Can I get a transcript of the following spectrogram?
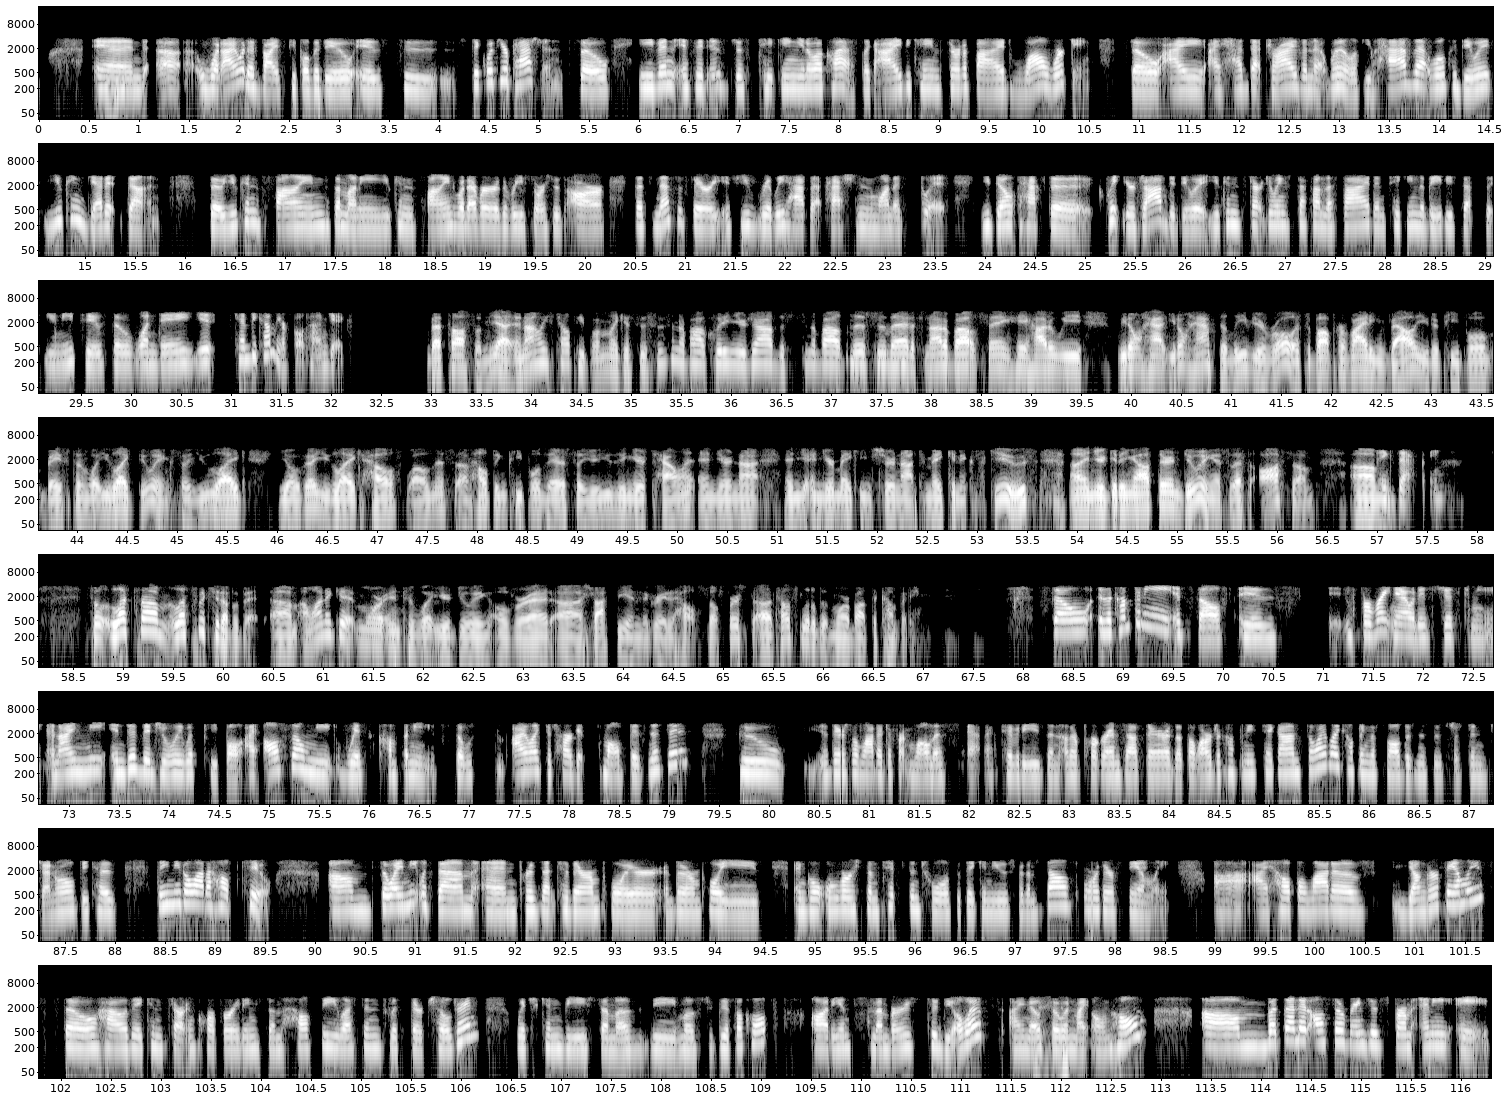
Mm-hmm. And uh, what I would advise people to do is to stick with your passion. So even if it is just taking, you know, a class, like I became certified while working. So I I had that drive and that will. If you have that will to do it, you can get it done. So you can find the money, you can find whatever the resources are that's necessary if you really have that passion and want to do it. You don't have to quit your job to do it. You can start doing stuff on the side and taking the baby steps that you need to so one day it can become your full-time gig. That's awesome. Yeah, and I always tell people, I'm like, if this isn't about quitting your job. This isn't about this or that. It's not about saying, hey, how do we? We don't have. You don't have to leave your role. It's about providing value to people based on what you like doing. So you like yoga, you like health, wellness, uh, helping people there. So you're using your talent, and you're not, and and you're making sure not to make an excuse, uh, and you're getting out there and doing it. So that's awesome. Um, exactly. So let's um let's switch it up a bit. Um, I want to get more into what you're doing over at uh, Shakti Integrated Health. So first, uh, tell us a little bit more about the company. So the company itself is for right now it is just me and I meet individually with people. I also meet with companies. So I like to target small businesses who there's a lot of different wellness activities and other programs out there that the larger companies take on. So I like helping the small businesses just in general because they need a lot of help too. Um, so I meet with them and present to their employer, their employees, and go over some tips and tools that they can use for themselves or their family. Uh, I help a lot of younger families so how they can start incorporating some healthy lessons with their children, which can be some of the most difficult audience members to deal with. I know so in my own home. Um, but then it also ranges from any age.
